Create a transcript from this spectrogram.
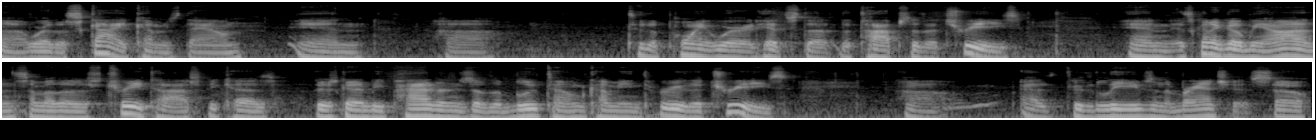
uh, where the sky comes down and uh, to the point where it hits the, the tops of the trees. And it's going to go beyond some of those tree tops because there's going to be patterns of the blue tone coming through the trees, uh, as, through the leaves and the branches. So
